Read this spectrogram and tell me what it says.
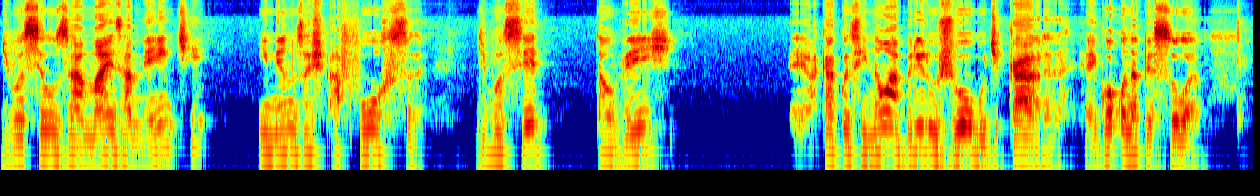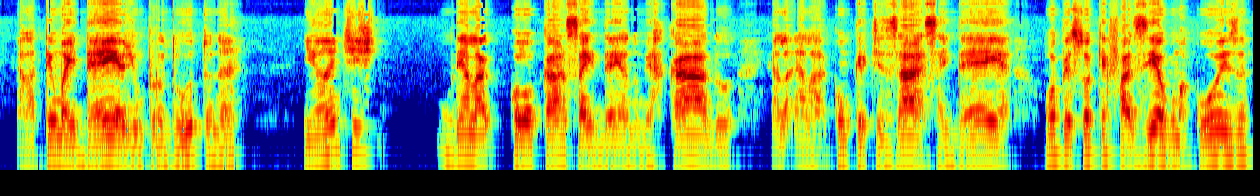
De você usar mais a mente e menos a força. De você, talvez, é aquela coisa assim, não abrir o jogo de cara. É igual quando a pessoa ela tem uma ideia de um produto, né? E antes dela colocar essa ideia no mercado, ela, ela concretizar essa ideia, ou a pessoa quer fazer alguma coisa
